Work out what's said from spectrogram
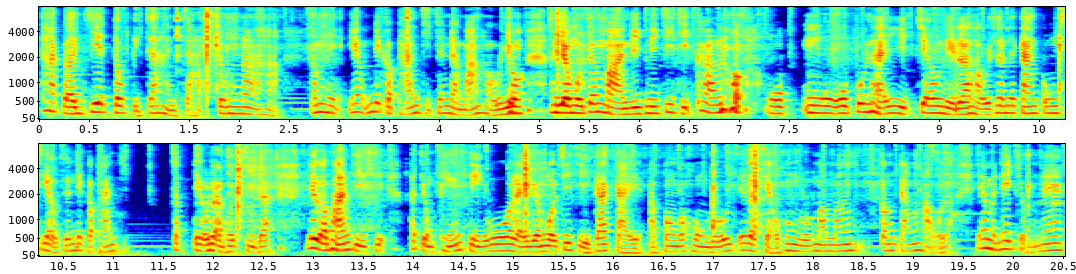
它个叶都比较很集中啦哈。咁你，因为呢个盘子真的蛮好用，有冇得卖你？你自己看咯。我我我本来也教你了，好像那间公司好像那个盘子执掉两个字啦。呢个盘子是一种平底锅嚟嘅，我自己家计啊，放个红炉，一个小红炉，慢慢刚刚好啦。因为呢种呢，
